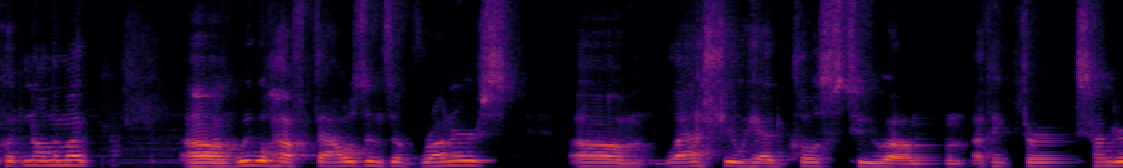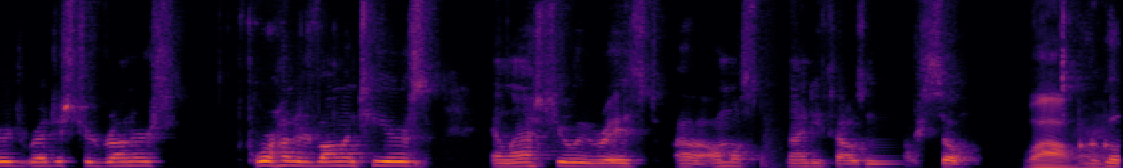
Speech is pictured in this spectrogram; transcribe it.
putting on the mud. Uh, we will have thousands of runners. Um, last year we had close to, um, I think, 300 registered runners, 400 volunteers, and last year we raised uh, almost $90,000. So Wow. our goal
